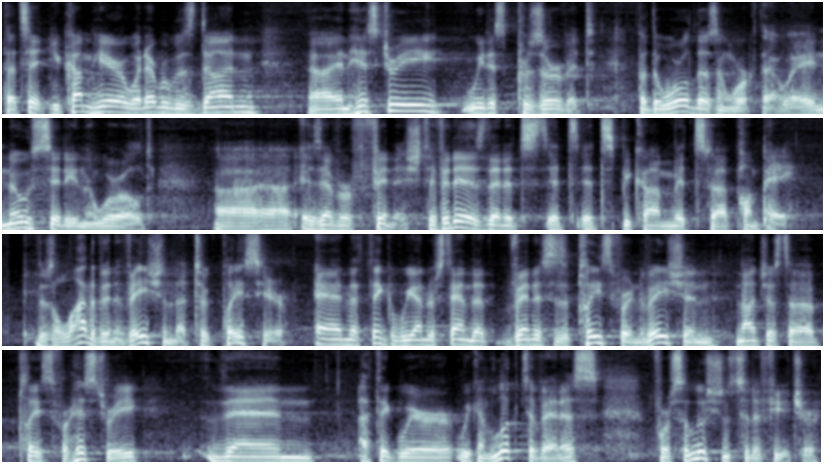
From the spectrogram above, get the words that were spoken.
That's it. You come here, whatever was done uh, in history, we just preserve it. But the world doesn't work that way. No city in the world uh, is ever finished. If it is, then it's, it's, it's become, it's uh, Pompeii. There's a lot of innovation that took place here. And I think if we understand that Venice is a place for innovation, not just a place for history, then I think we're, we can look to Venice for solutions to the future.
